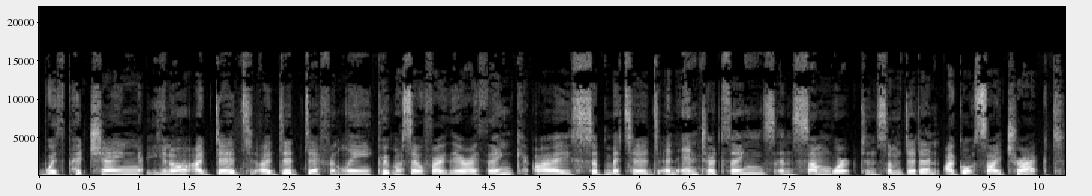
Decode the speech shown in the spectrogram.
with pitching, you know, I did, I did definitely put myself out there, I think. I submitted and entered things, and some worked and some didn't. I got sidetracked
